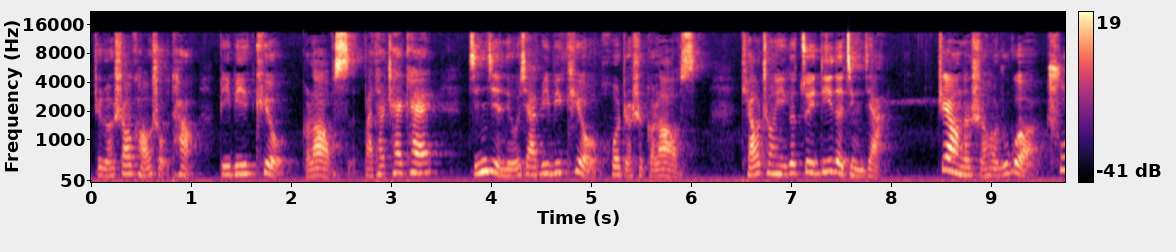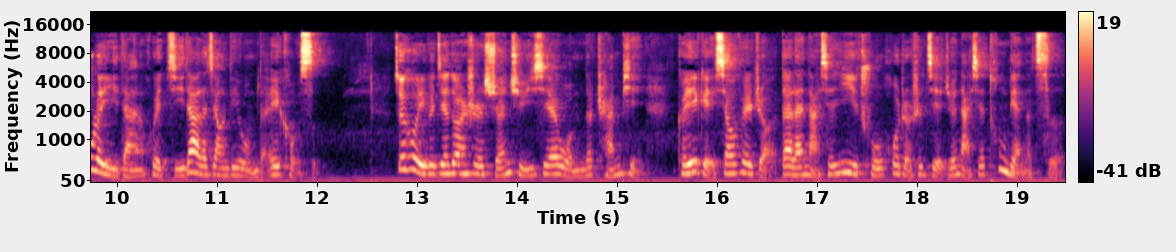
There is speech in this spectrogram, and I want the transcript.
这个烧烤手套 B B Q gloves，把它拆开，仅仅留下 B B Q 或者是 gloves，调成一个最低的竞价。这样的时候，如果出了一单，会极大的降低我们的 ACOS。最后一个阶段是选取一些我们的产品可以给消费者带来哪些益处，或者是解决哪些痛点的词。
